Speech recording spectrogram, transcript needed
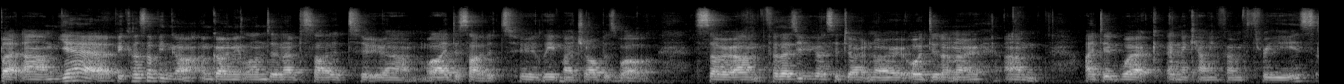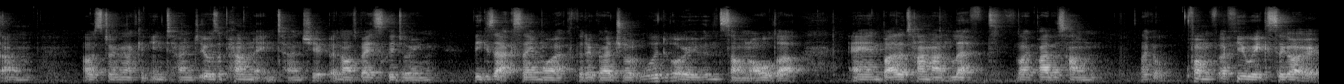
But um, yeah, because I've been go I'm going to London, I've decided to, um, well I decided to leave my job as well. So um, for those of you guys who don't know or didn't know, um, I did work at an accounting firm for three years. Um, I was doing like an intern, it was a permanent internship and I was basically doing the exact same work that a graduate would or even someone older and by the time I'd left, like by the time, like from a few weeks ago,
